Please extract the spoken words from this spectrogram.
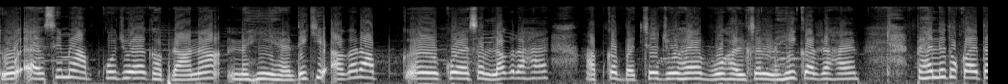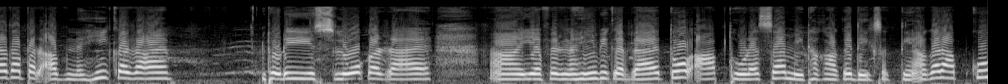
तो ऐसे में आपको जो है घबराना नहीं है। देखिए, अगर आप को ऐसा लग रहा है, आपका बच्चा जो है वो हलचल नहीं कर रहा है। पहले तो कहता था पर अब नहीं कर रहा है। थोड़ी स्लो कर रहा है। या फिर नहीं भी कर रहा है तो आप थोड़ा सा मीठा खा के देख सकती हैं। अगर आपको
